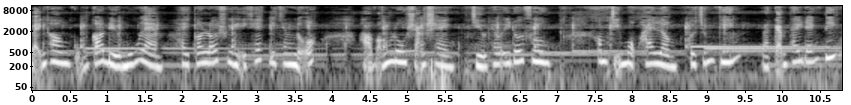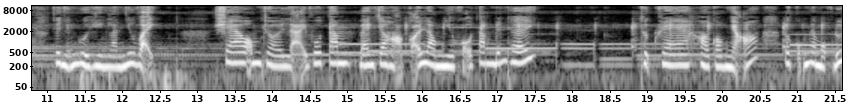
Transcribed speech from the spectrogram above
bản thân cũng có điều muốn làm hay có lối suy nghĩ khác đi chăng nữa, họ vẫn luôn sẵn sàng chiều theo ý đối phương không chỉ một hai lần tôi chứng kiến và cảm thấy đáng tiếc cho những người hiền lành như vậy. Sao ông trời lại vô tâm ban cho họ cõi lòng nhiều khổ tâm đến thế? Thực ra, hồi còn nhỏ, tôi cũng là một đứa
